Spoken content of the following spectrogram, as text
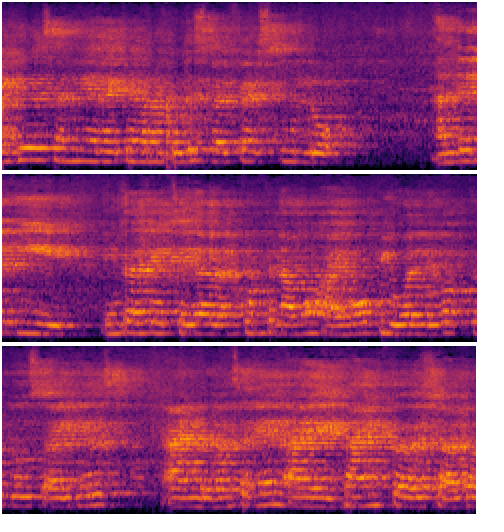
ఐడియాస్ అన్ని ఏదైతే మనం పోలీస్ వెల్ఫేర్ స్కూల్లో అందరికీ ఇంకల్కేట్ చేయాలనుకుంటున్నాము I hope you all live up to those ideas and once again I thank Sharada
